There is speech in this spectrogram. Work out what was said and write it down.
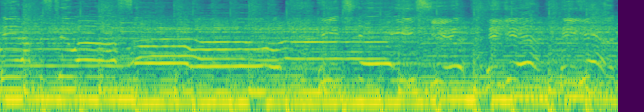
It happens to us all. Each day, each year, yeah,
